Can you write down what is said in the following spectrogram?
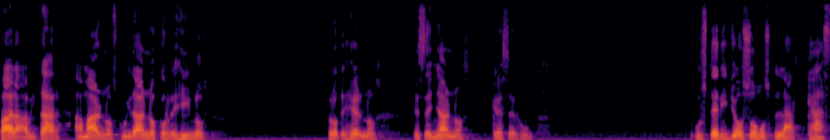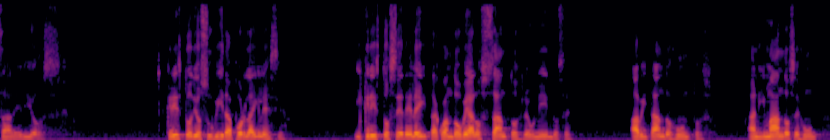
para habitar, amarnos, cuidarnos, corregirnos, protegernos, enseñarnos, crecer juntos. Usted y yo somos la casa de Dios. Cristo dio su vida por la iglesia y Cristo se deleita cuando ve a los santos reuniéndose, habitando juntos, animándose juntos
